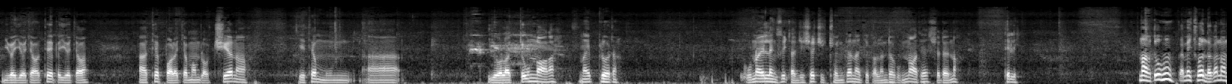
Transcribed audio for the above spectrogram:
như bây giờ cho thế bây giờ cho à thế bỏ lại cho mắm lẩu chia nó. Chỉ theo một à giờ là chúng nó nè nói plua đó. Cũng nói lần xí chẳng chỉ sẽ chỉ khen thế này chỉ có lần đầu cũng nó thế sẽ đến nó. Thế đi nó tu hư cái mấy chuột đó cái nó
